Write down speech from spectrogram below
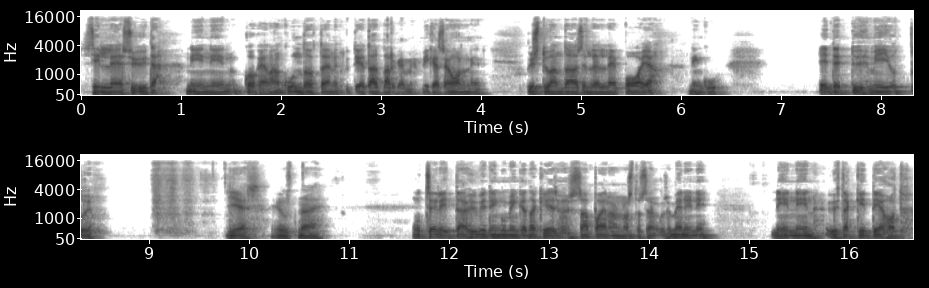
silleen syytä, niin, niin kokeillaan kuntoutta ja nyt kun tietää tarkemmin, mikä se on, niin pystyy antaa sille lepoa ja niin kuin, ei tee tyhmiä juttuja. Yes, just näin. Mutta selittää hyvin, niin kuin minkä takia esimerkiksi saa painonnostossa, kun se meni, niin, niin, niin yhtäkkiä tehot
